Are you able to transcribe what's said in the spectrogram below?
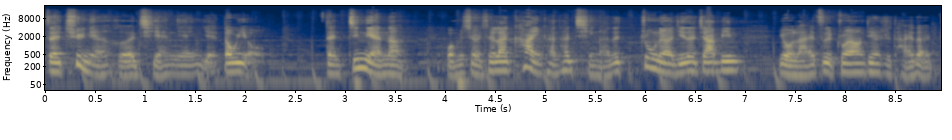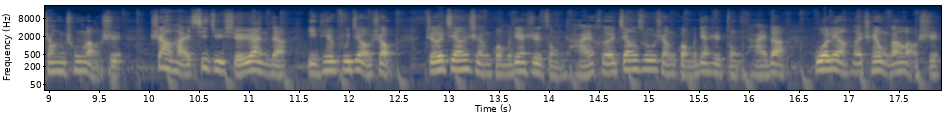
在去年和前年也都有，但今年呢，我们首先来看一看他请来的重量级的嘉宾，有来自中央电视台的张冲老师，上海戏剧学院的尹天夫教授。浙江省广播电视总台和江苏省广播电视总台的郭亮和陈永刚老师，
